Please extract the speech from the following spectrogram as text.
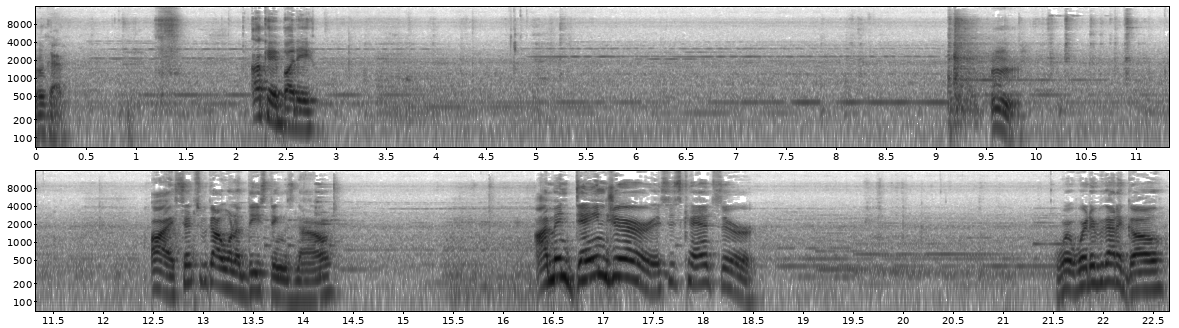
Okay. Okay, buddy. Hmm. Alright, since we got one of these things now. I'm in danger! This is cancer. Where, where do we gotta go?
